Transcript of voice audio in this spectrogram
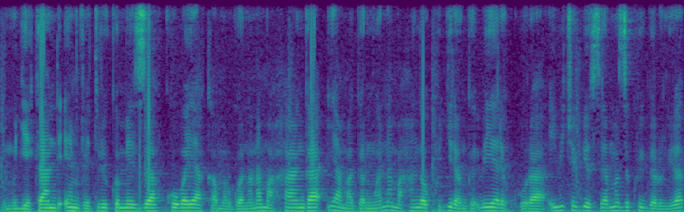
Ni mu gihe kandi M23 ikomeza kuba yakamurwana n'amahanga yamaganwa n'amahanga kugira ngo ibe yarekura ibice byose yamaze kwigarurira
